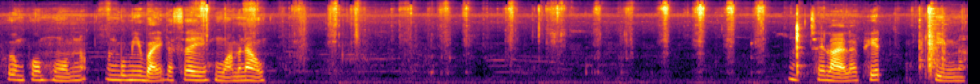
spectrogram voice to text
เพิ่มความหอมเนาะมันบ่มีใบก็ใส่หัวมันาอืมใส่หลายแล้วเพชรขิงนะ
